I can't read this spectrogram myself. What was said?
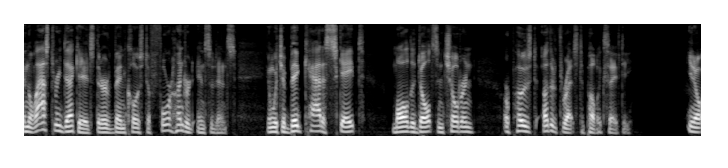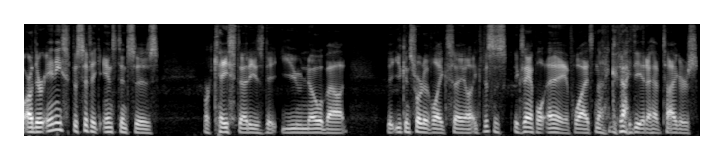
In the last three decades, there have been close to 400 incidents in which a big cat escaped mauled adults and children, or posed other threats to public safety. You know, are there any specific instances or case studies that you know about that you can sort of like say, like, this is example A of why it's not a good idea to have tigers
